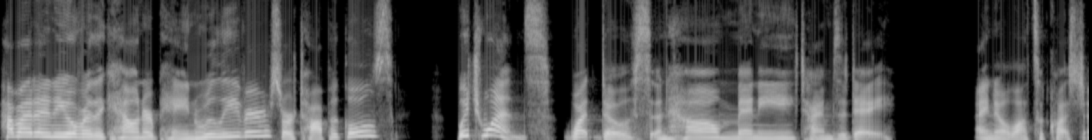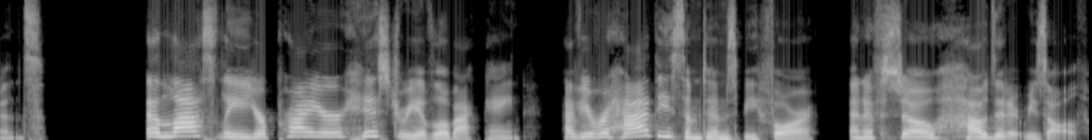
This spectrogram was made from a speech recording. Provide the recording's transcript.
How about any over the counter pain relievers or topicals? Which ones? What dose? And how many times a day? I know, lots of questions. And lastly, your prior history of low back pain. Have you ever had these symptoms before? And if so, how did it resolve?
